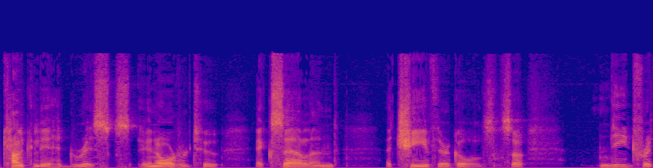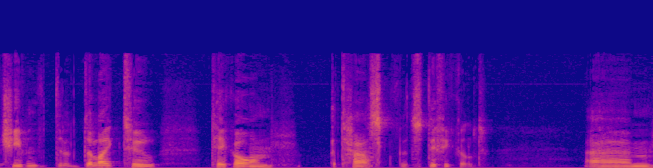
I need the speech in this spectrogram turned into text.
calculated risks in order to excel and achieve their goals. So need for achievement. They, they like to take on a task that's difficult. Um,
